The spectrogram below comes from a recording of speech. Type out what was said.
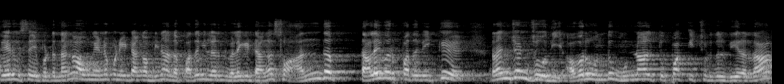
தேர்வு செய்யப்பட்டிருந்தாங்க. அவங்க என்ன பண்ணிட்டாங்க அப்படின்னா அந்த பதவியிலிருந்து விலகிட்டாங்க. ஸோ அந்த தலைவர் பதவிக்கு ரஞ்சன் ஜோதி அவரும் வந்து முன்னாள் துப்பாக்கி சுடுதல் வீரர் தான்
